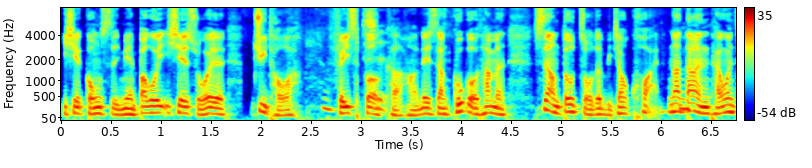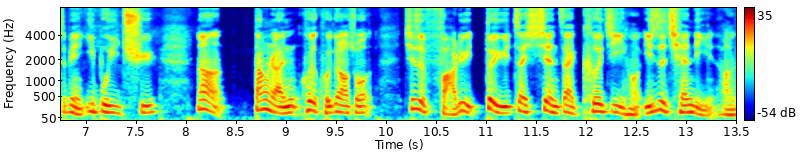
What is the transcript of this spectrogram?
一些公司里面，包括一些所谓的巨头啊，Facebook 哈，类似像 Google 他们实际上都走的比较快。那当然台湾这边也亦步亦趋，那当然会回归到说，其实法律对于在现在科技哈一日千里啊，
